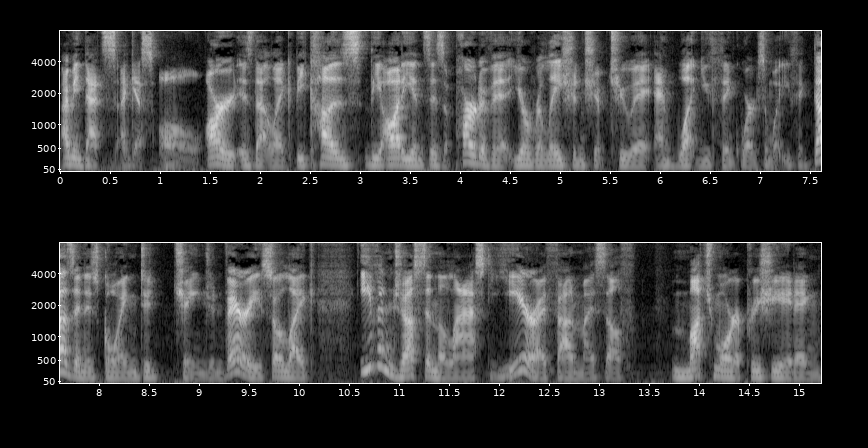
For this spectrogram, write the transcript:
I mean that's I guess all art is that like because the audience is a part of it, your relationship to it and what you think works and what you think doesn't is going to change and vary. So like, even just in the last year, I found myself much more appreciating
